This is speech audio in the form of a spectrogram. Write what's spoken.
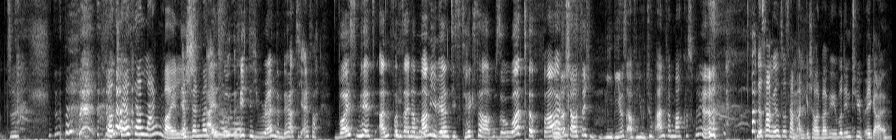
zu- Sonst wäre es ja langweilig, wenn man also immer nur... richtig random. Der hört sich einfach Voicemails an von seiner Mami, während die Sex haben. So, what the fuck? Oder schaut sich Videos auf YouTube an von Markus Rühl. Das haben wir uns zusammen angeschaut, weil wir über den Typ... Egal.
